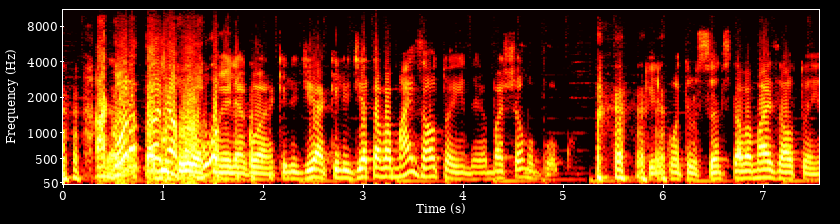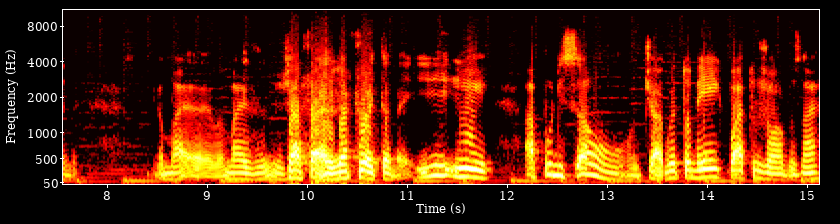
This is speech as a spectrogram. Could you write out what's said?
agora tá, tá, tá de boa com ele agora. Aquele dia, aquele dia tava mais alto ainda, baixamos um pouco. Aquele contra o Santos estava mais alto ainda. Mas, mas, já, já foi também. E, e a punição, Thiago, eu tomei quatro jogos, né?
